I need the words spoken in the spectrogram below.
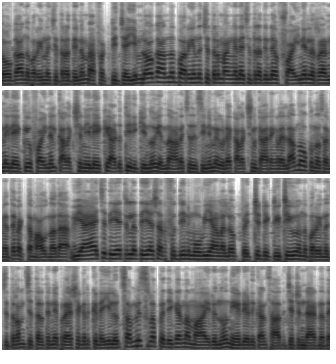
ലോക എന്ന് പറയുന്ന ചിത്രത്തിനും എഫക്റ്റ് ചെയ്യും. ലോക എന്ന് പറയുന്ന ചിത്രം അങ്ങനെ ചിത്രത്തിന്റെ ഫൈനൽ റണ്ണിലേക്ക് ഫൈനൽ കളക്ഷനിലേക്ക് അടുത്തിരിക്കുന്നു എന്നാണ് സിനിമയുടെ കളക്ഷൻ കാര്യങ്ങളെല്ലാം നോക്കുന്ന സമയത്ത് വ്യക്തമാവുന്നത്. വ്യാഴാഴ്ച തിയേറ്ററിലെത്തിയ ഷർഫുദ്ദീൻ മൂവിയാണല്ലോ പെറ്റ് ഡിറ്റക്റ്റീവ് എന്ന് പറയുന്ന ചിത്രം. ചിത്രത്തിന്റെ പ്രേക്ഷകർക്കിടയിൽ ഒരു സമ്മിശ്ര പ്രതികരണമായിരുന്നു നേടിയെടുക്കാൻ സാധിച്ചിട്ടുണ്ടായിരുന്നത്.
